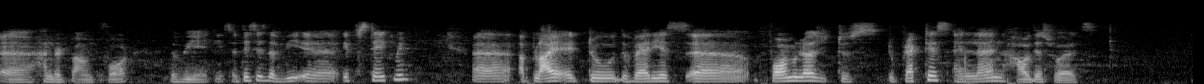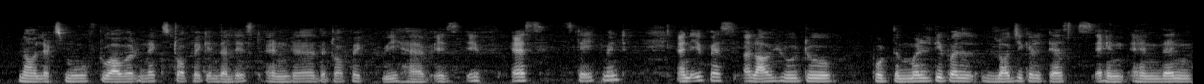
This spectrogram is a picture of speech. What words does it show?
uh, 100 pound for the VAT so this is the v, uh, if statement uh, apply it to the various uh, formulas to, to practice and learn how this works. Now let's move to our next topic in the list and uh, the topic we have is if s statement. And if s allow you to put the multiple logical tests in and then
